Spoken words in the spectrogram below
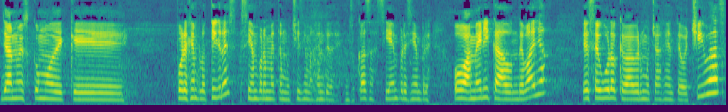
ya no es como de que, por ejemplo, Tigres siempre mete muchísima gente en su casa, siempre, siempre. O América, a donde vaya, es seguro que va a haber mucha gente. O Chivas,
